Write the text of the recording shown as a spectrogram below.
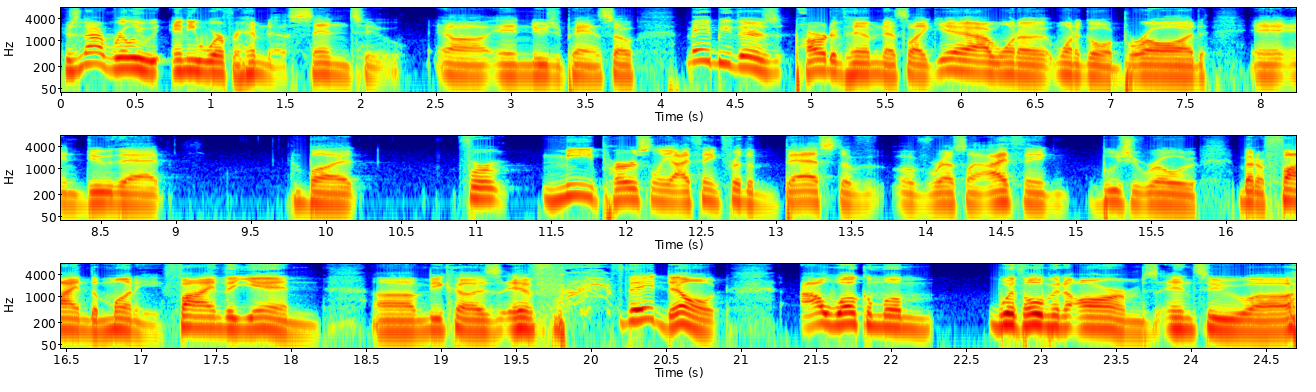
There's not really anywhere for him to ascend to uh, in New Japan. So maybe there's part of him that's like, yeah, I want to want to go abroad and, and do that. But for me personally, I think for the best of, of wrestling, I think Bushiroad better find the money, find the yen, um, because if if they don't, I'll welcome them with open arms into uh,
